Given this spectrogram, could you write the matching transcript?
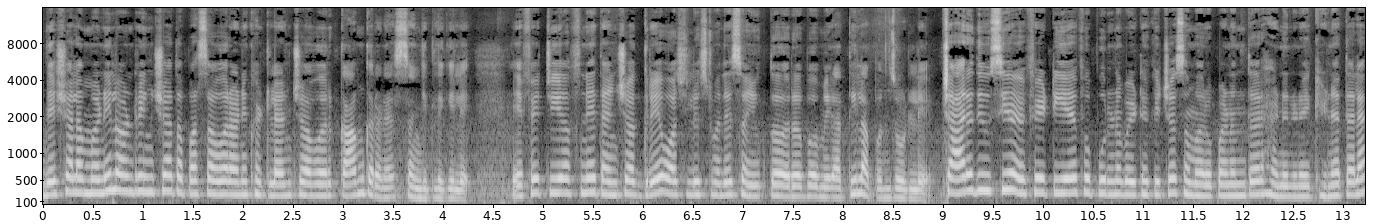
देशाला मनी लॉन्ड्रिंगच्या तपासावर आणि खटल्यांच्यावर काम करण्यास सांगितले गेले. एफ ए टी एफने त्यांच्या ग्रे वॉच लिस्टमध्ये संयुक्त अरब अमिरातीला पण जोडले. चार दिवसीय एफ ए टी एफ पूर्ण बैठकीच्या समारोपानंतर हा निर्णय घेण्यात आला.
